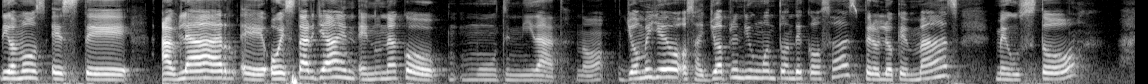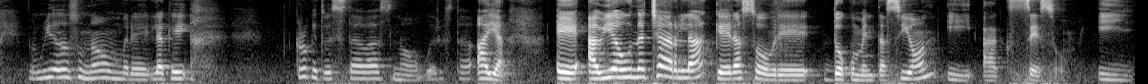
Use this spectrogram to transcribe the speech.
digamos, este, hablar eh, o estar ya en, una comunidad, ¿no? Yo me llevo, o sea, yo aprendí un montón de cosas, pero lo que más me gustó, me he olvidado su nombre, la que creo que tú estabas, no, bueno, estaba, ah, ya. Eh, había una charla que era sobre documentación y acceso. Y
